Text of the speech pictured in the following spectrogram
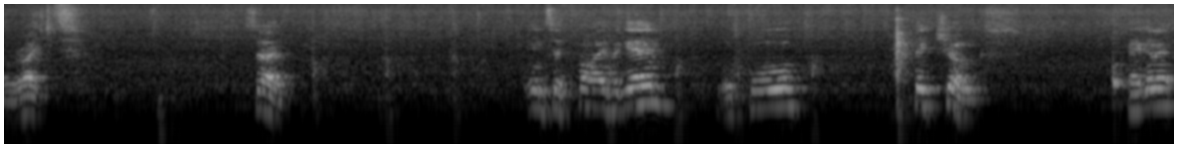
Alright, so into five again, or four, big chunks. Okay, gonna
